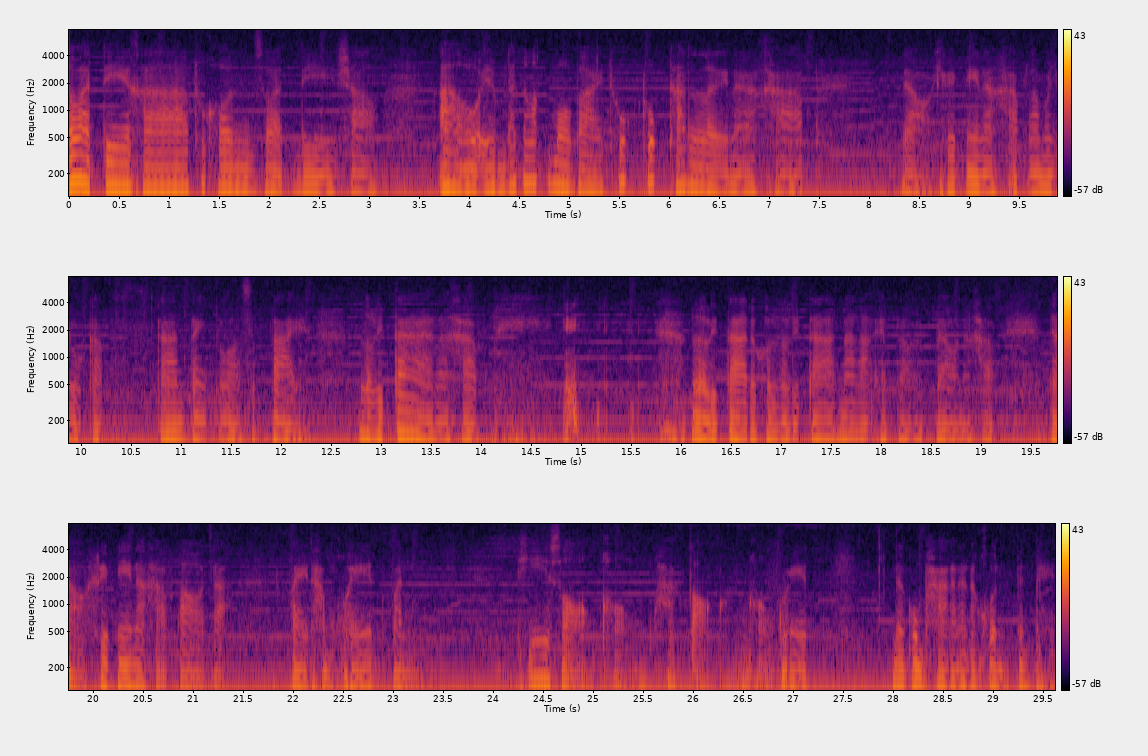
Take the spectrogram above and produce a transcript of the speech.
สวัสดีครับ ทุกคนสวัสดีชาว ROM และก็รักโมบายทุกทุกท่านเลยนะครับ เดี๋ยวคลิปนี้นะครับ เรามาอยู่กับการแต่งตัวสไตล์โลลิต้านะครับโลลิต้าทุกคนโลลิต้าน่ารักแอบแบลแอบแบลนะครับ เดี๋ยวคลิปนี้นะครับ เราจะไปทำเควสวันที่ 2 ของภาคต่อของเควสเดือนกุมภากันนะทุกคนเป็นเพจ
